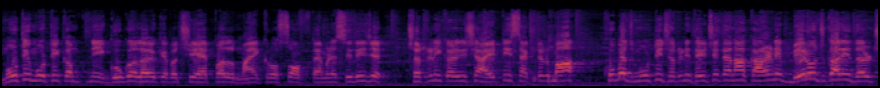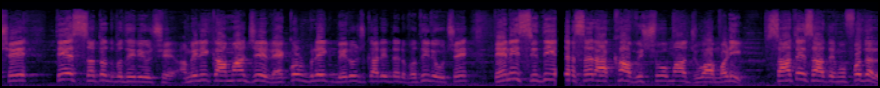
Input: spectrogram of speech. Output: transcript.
મોટી મોટી કંપની ગૂગલ હોય કે પછી એપલ માઇક્રોસોફ્ટ તેમણે સીધી જ છટણી કરી છે. આઈટી સેક્ટરમાં ખૂબ જ મોટી છટણી થઈ છે. તેના કારણે બેરોજગારી દર છે તે સતત વધી રહ્યું છે. અમેરિકામાં જે રેકોર્ડ બ્રેક બેરોજગારી દર વધી રહ્યું છે તેની સીધી અસર આખા વિશ્વમાં જોવા મળી. સાથે સાથે મુફદલ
